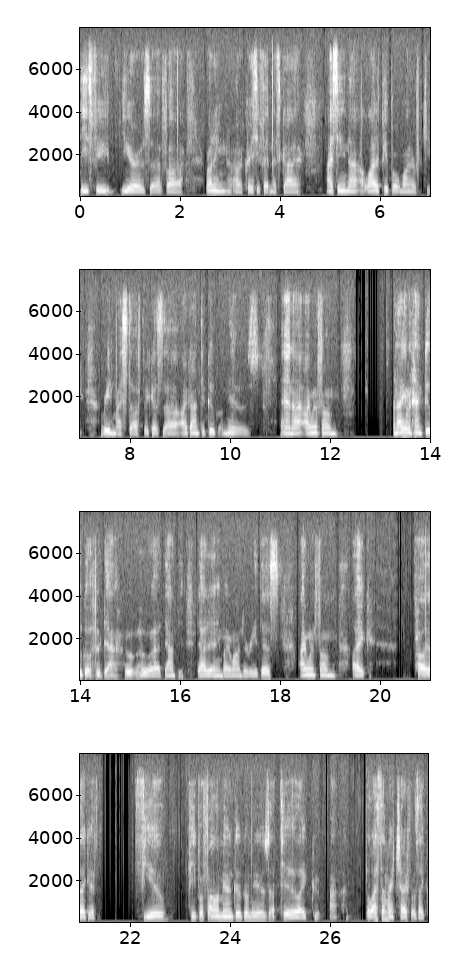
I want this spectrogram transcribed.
these few years of uh, running uh, Crazy Fitness Guy, I've seen that a lot of people want to read my stuff because uh, I got into Google News and I, I went from and I even had Google who who who uh, doubted, doubted anybody wanted to read this. I went from like probably like a few people following me on Google News up to like uh, the last time I checked was like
